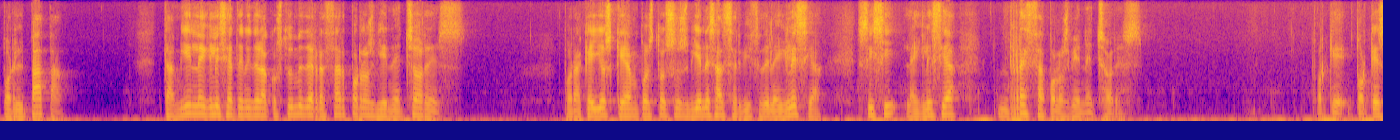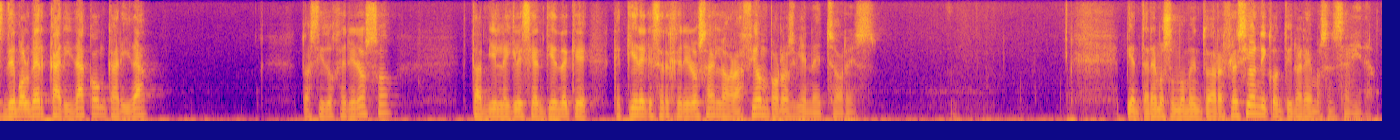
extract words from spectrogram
por el Papa. También la Iglesia ha tenido la costumbre de rezar por los bienhechores, por aquellos que han puesto sus bienes al servicio de la Iglesia. Sí, sí, la Iglesia reza por los bienhechores. Porque, porque es devolver caridad con caridad. Tú has sido generoso, también la Iglesia entiende que, tiene que ser generosa en la oración por los bienhechores. Bien, tenemos un momento de reflexión y continuaremos enseguida.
